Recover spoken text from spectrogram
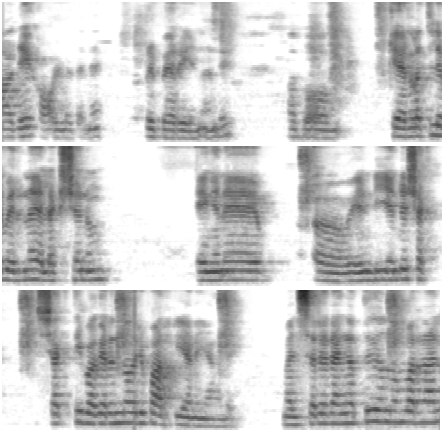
അതേ ഹാളിൽ തന്നെ പ്രിപ്പയർ ചെയ്യുന്നുണ്ട്. അപ്പോൾ കേരളത്തിൽ വരുന്ന ഇലക്ഷനും എങ്ങനെ എൻ ഡി എന്റെ ശക്തി പകരുന്ന ഒരു പാർട്ടിയാണ് ഞങ്ങൾ മത്സര രംഗത്ത് എന്നും പറഞ്ഞാൽ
